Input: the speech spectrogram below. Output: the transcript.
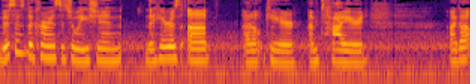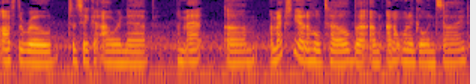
This is the current situation. The hair is up. I don't care. I'm tired. I got off the road to take an hour nap. I'm at um I'm actually at a hotel, but I'm, I don't want to go inside.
